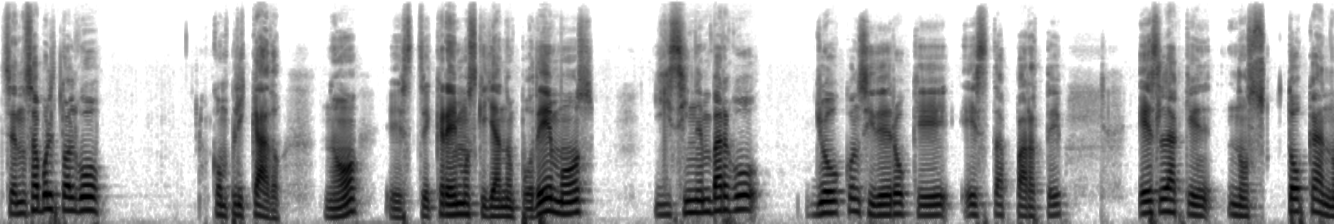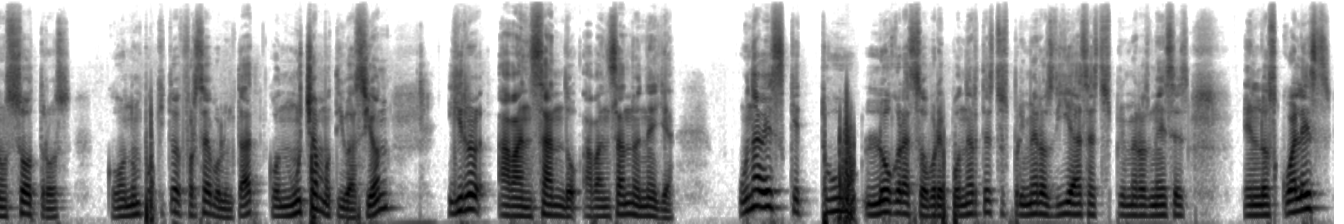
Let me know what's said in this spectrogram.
se nos ha vuelto algo complicado, ¿no? Este, creemos que ya no podemos y sin embargo yo considero que esta parte es la que nos toca a nosotros con un poquito de fuerza de voluntad, con mucha motivación, ir avanzando, avanzando en ella. Una vez que tú logras sobreponerte estos primeros días, a estos primeros meses, en los cuales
